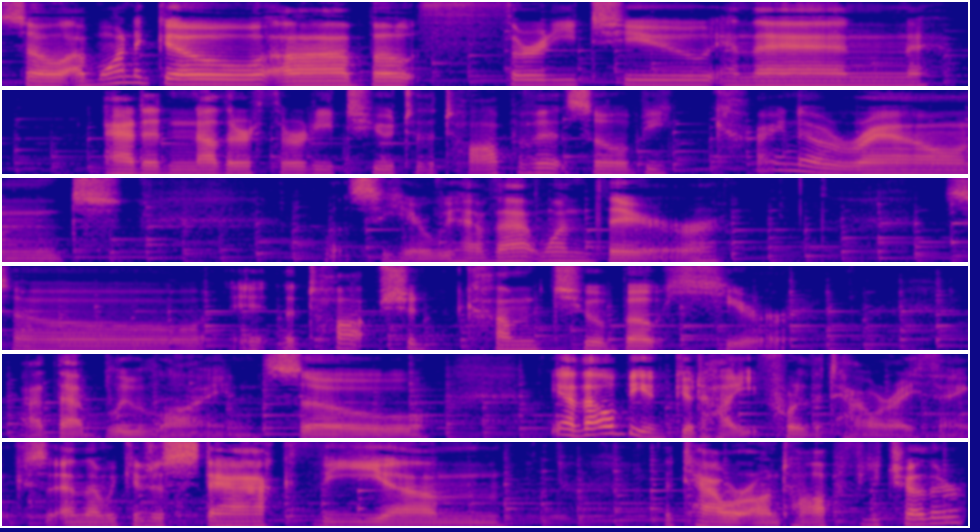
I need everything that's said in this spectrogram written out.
So I want to go uh, about 32 and then added another 32 to the top of it, so it'll be kind of around. Let's see here. We have that one there. So it, the top should come to about here at that blue line. So yeah, that will be a good height for the tower, I think. And then we can just stack the um, the tower on top of each other,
